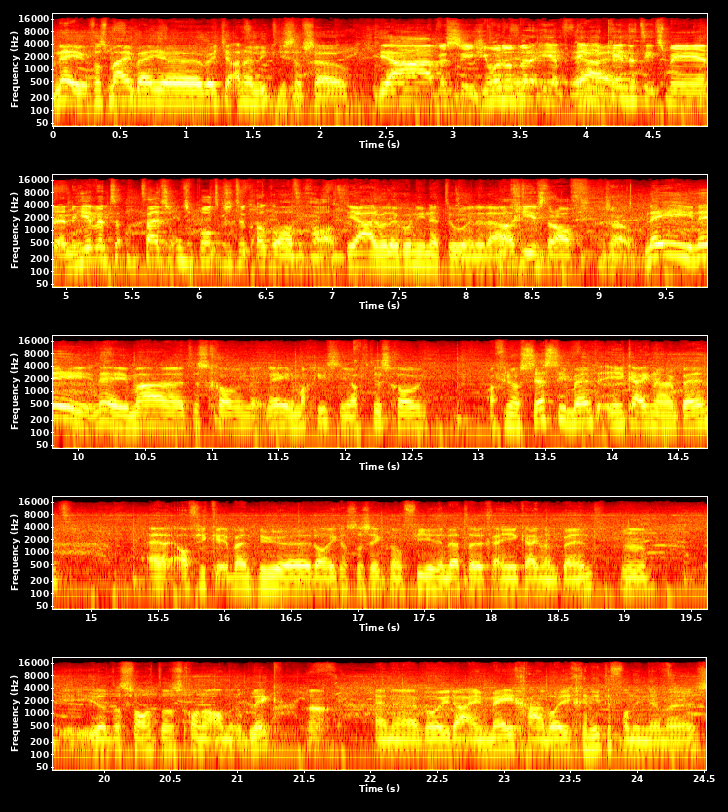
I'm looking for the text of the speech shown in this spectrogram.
Nee, volgens mij ben je een beetje analytisch of zo. Ja, precies. Je, wordt je, hebt, en Ja, je kent het iets meer. En hier hebben we het tijdens onze podcast natuurlijk ook al over gehad. Ja, daar wil ik ook niet naartoe inderdaad. Magie is eraf en zo. Nee, nee, nee, maar het is gewoon... Nee, de magie is niet af. Het is gewoon... Of je nou 16 bent en je kijkt naar een band... En of je bent nu, eh, dan, ik als ik dan 34 en je kijkt naar de band... Ja, dat, is, dat gewoon een andere blik. Ja. En eh, wil je daarin meegaan, wil je genieten van die nummers...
